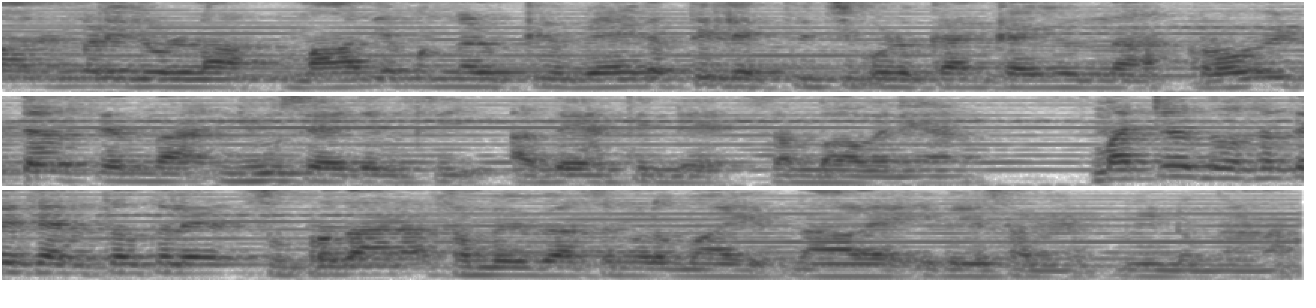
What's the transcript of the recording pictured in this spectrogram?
ഭാഗങ്ങളിലുള്ള മാധ്യമങ്ങൾക്ക് വേഗത്തിൽ എത്തിച്ചു കൊടുക്കാൻ കഴിയുന്ന റോയിട്ടേഴ്സ് എന്ന ന്യൂസ് ഏജൻസി അദ്ദേഹത്തിന്റെ സംഭാവനയാണ്. മറ്റൊരു ദിവസത്തെ ചരിത്രത്തിലെ സുപ്രധാന സംഭവവികാസങ്ങളുമായി നാളെ ഇതേ സമയം വീണ്ടും കാണാം.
